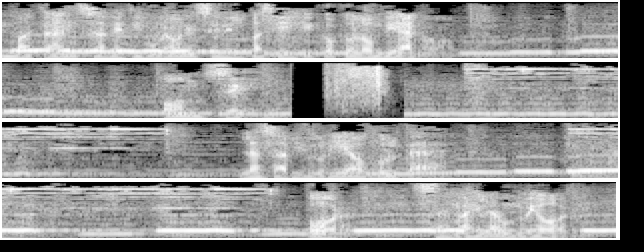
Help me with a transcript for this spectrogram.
Matanza de tiburones en el Pacífico colombiano. 11. La sabiduría oculta. Por Samael Aumeor.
